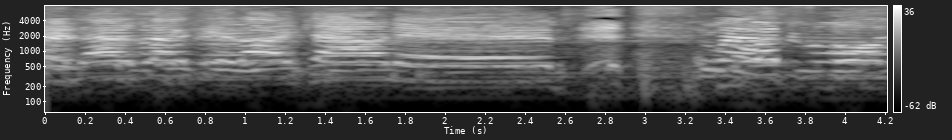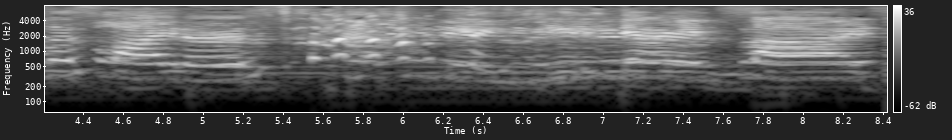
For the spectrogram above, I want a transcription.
And as I did, I counted webs full of spiders. Things eating their insides,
